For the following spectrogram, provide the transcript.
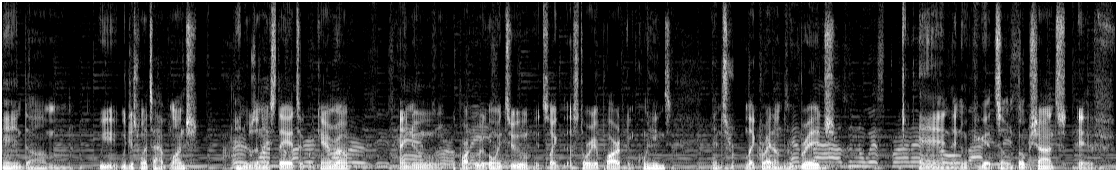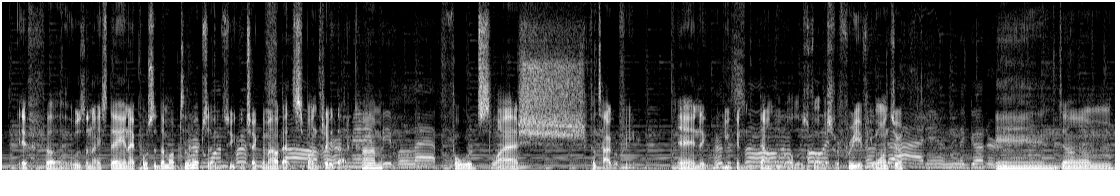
and um, we we just went to have lunch, and it was a nice day. I took my camera. I knew the park we were going to. It's like Astoria Park in Queens, and it's like right under a bridge. And I knew I could get some dope shots if if uh, it was a nice day, and I posted them up to the website, so you can check them out at spuntoday.com forward slash photography, and you can download all those photos for free if you want to. And um,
